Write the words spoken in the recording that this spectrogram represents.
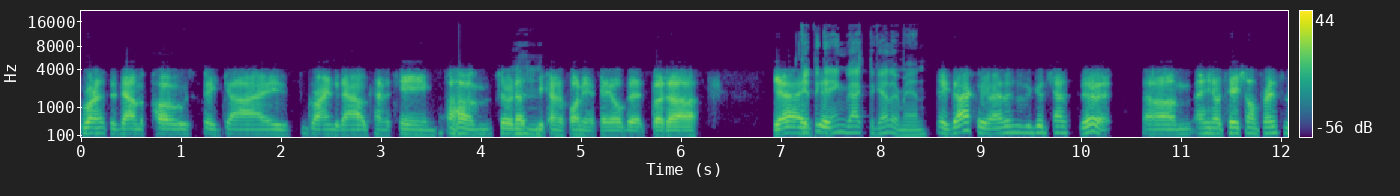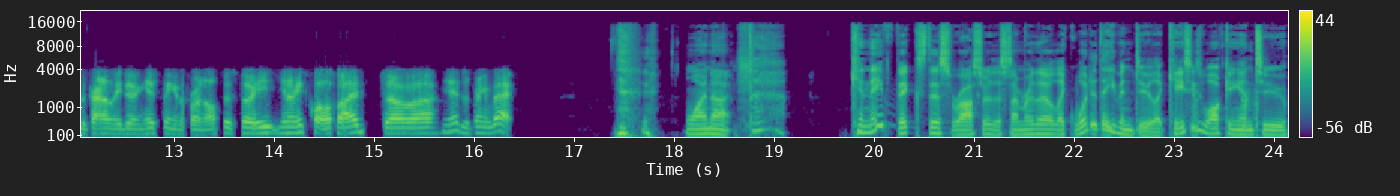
run it down the post, big guys, grind it out kind of team. Um, so it has to be kind of funny if they nailed it. But uh, yeah, Get it- the it- gang back together, man. Exactly, man. This is a good chance to do it. Um, and you know, Tayshaun Prince is apparently doing his thing in the front office, so he, you know, he's qualified. So uh, yeah, just bring him back. Why not? Can they fix this roster this summer though? Like, what do they even do? Like, Casey's walking into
